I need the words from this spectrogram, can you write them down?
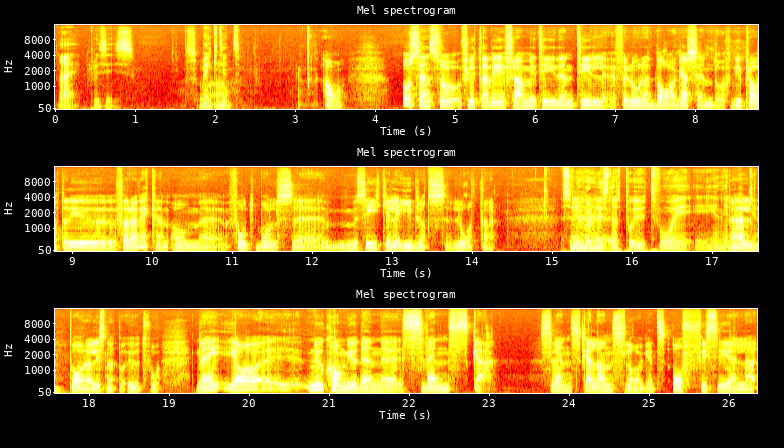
Nej, precis Så, Mäktigt Ja. ja. Och sen så flyttar vi fram i tiden till för några dagar sedan då. Vi pratade ju förra veckan om fotbollsmusik musik eller idrottslåtar. Så nu har du Eh, lyssnat på U2 i, i en hel Jag har vecka bara lyssnat på U2. Nej, ja, nu kom ju den eh, svenska svenska landslagets officiella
